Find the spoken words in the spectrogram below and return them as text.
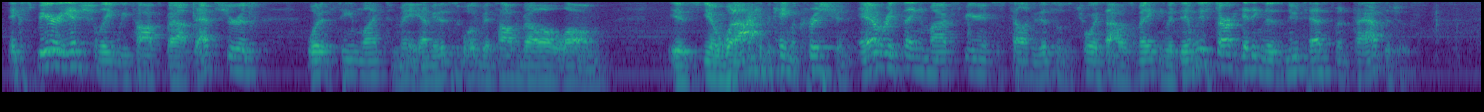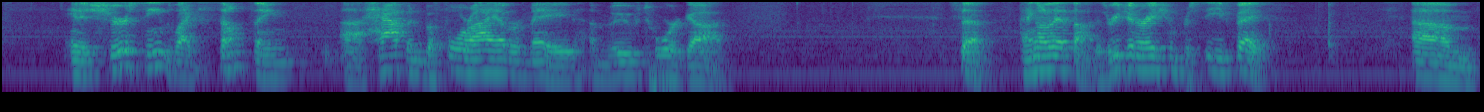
Experientially, we talked about that sure is what it seemed like to me. I mean, this is what we've been talking about all along is you know when I became a Christian, everything in my experience was telling me this was a choice I was making. But then we start hitting those New Testament passages, and it sure seems like something uh, happened before I ever made a move toward God. So hang on to that thought. Does regeneration precede faith? Um,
